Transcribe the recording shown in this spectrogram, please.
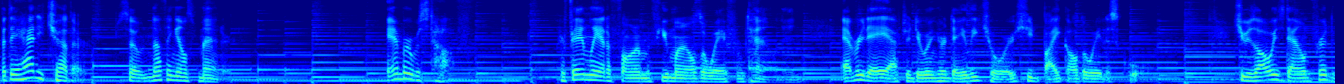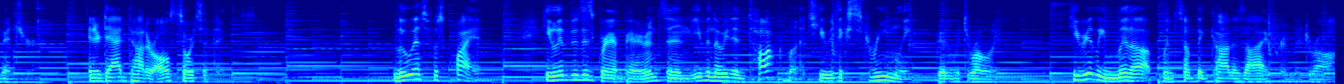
But they had each other, so nothing else mattered. Amber was tough. Her family had a farm a few miles away from town, and every day after doing her daily chores, she'd bike all the way to school. She was always down for adventure, and her dad taught her all sorts of things. Lewis was quiet. He lived with his grandparents, and even though he didn't talk much, he was extremely good with drawing. He really lit up when something caught his eye for him to draw.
